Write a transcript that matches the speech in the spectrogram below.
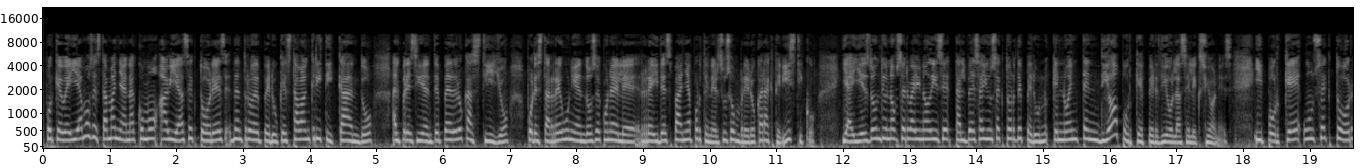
Porque veíamos esta mañana cómo había sectores dentro de Perú que estaban criticando al presidente Pedro Castillo por estar reuniéndose con el eh, rey de España por tener su sombrero característico. Y ahí es donde uno observa y uno dice, tal vez hay un sector de Perú que no entendió por qué perdió las elecciones y por qué un sector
